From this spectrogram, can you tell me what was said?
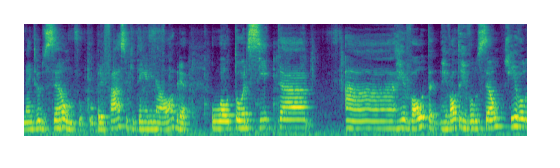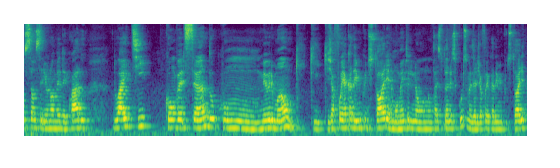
na introdução, o, o prefácio que tem ali na obra, o autor cita a revolta, revolta, revolução, acho que revolução seria o nome adequado, do Haiti, conversando com meu irmão, que, que, que já foi acadêmico de história, no momento ele não, não tá estudando esse curso, mas ele já foi acadêmico de história.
